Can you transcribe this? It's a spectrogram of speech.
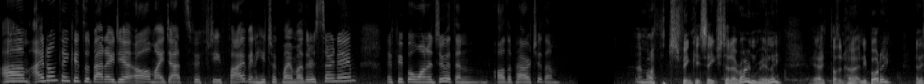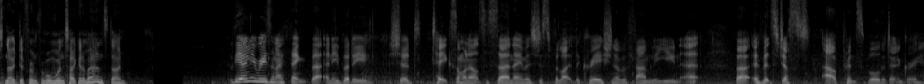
Um, I don't think it's a bad idea at all. My dad's 55 and he took my mother's surname. If people want to do it, then all the power to them. Um, I just think it's each to their own, really. Yeah, it doesn't hurt anybody, and it's no different from a woman taking a man's name. The only reason I think that anybody should take someone else's surname is just for like the creation of a family unit. But if it's just out of principle, I don't agree.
